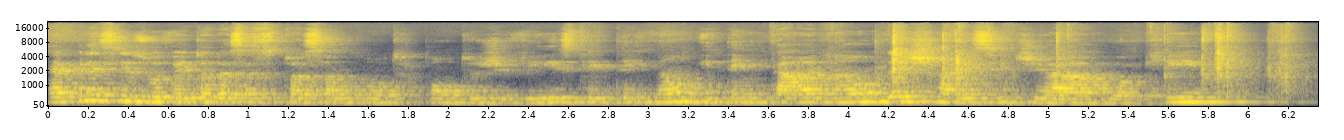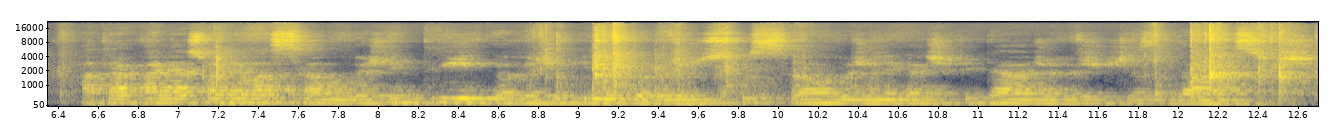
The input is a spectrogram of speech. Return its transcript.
É preciso ver toda essa situação com outro ponto de vista e, tem, não, e tentar não deixar esse diabo aqui atrapalhar a sua relação. Eu vejo intriga, eu vejo briga, eu vejo discussão, eu vejo negatividade, eu vejo desgaste.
